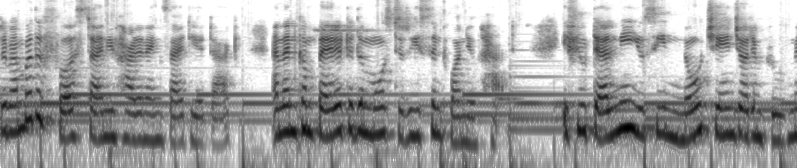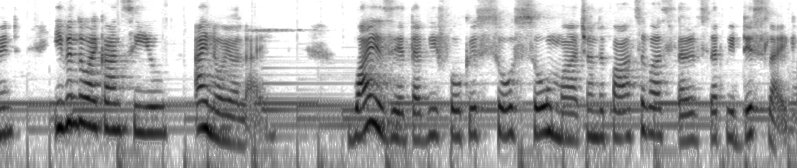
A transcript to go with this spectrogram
Remember the first time you had an anxiety attack and then compare it to the most recent one you've had. If you tell me you see no change or improvement, even though I can't see you, I know you're lying. Why is it that we focus so, so much on the parts of ourselves that we dislike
